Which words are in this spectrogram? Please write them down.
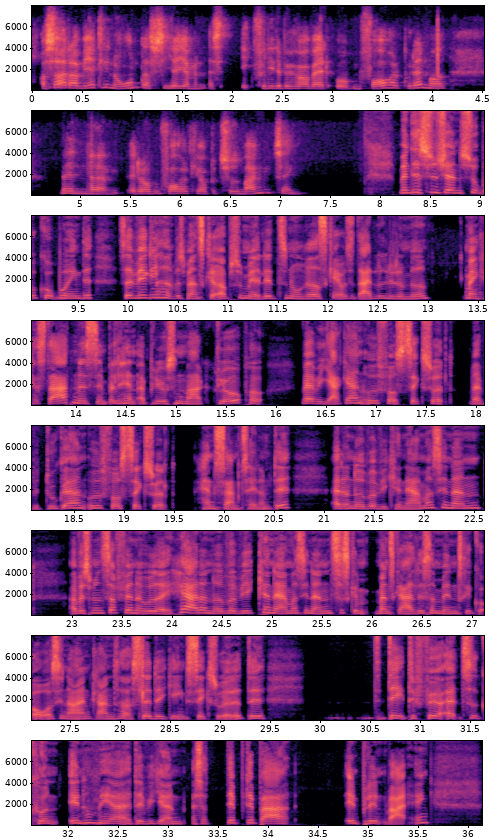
Og så er der virkelig nogen, der siger, jamen altså, ikke fordi det behøver at være et åbent forhold på den måde, men øh, et åbent forhold kan jo betyde mange ting. Men det synes jeg er en super god pointe. Så i virkeligheden, hvis man skal opsummere lidt til nogle redskaber til dig, der lytter med, man kan starte med simpelthen at blive sådan meget klog på, hvad vil jeg gerne udforske seksuelt? Hvad vil du gerne udforske seksuelt? Han samtale om det. Er der noget, hvor vi kan nærme os hinanden? Og hvis man så finder ud af, her er der noget, hvor vi ikke kan nærme os hinanden, så skal man skal aldrig som menneske gå over sin egen grænser, og slet ikke ens seksuelle. Det, det, det fører altid kun endnu mere af det, vi gerne... Altså, det, det er bare en blind vej, ikke?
